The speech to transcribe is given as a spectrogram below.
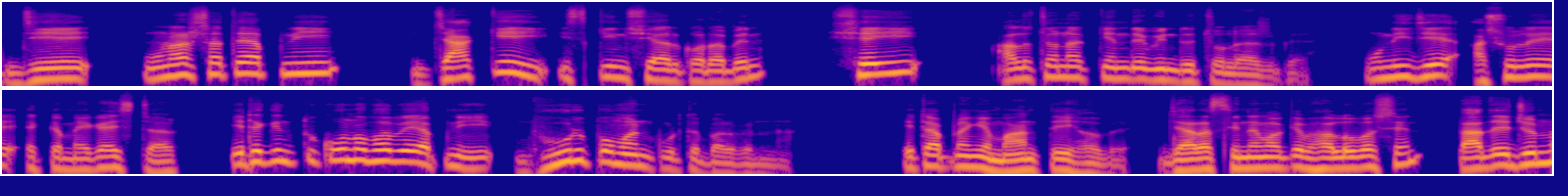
যে ওনার সাথে আপনি যাকেই স্ক্রিন শেয়ার করাবেন, সেই আলোচনার কেন্দ্রবিন্দু চলে আসবে। উনি যে আসলে একটা মেগা স্টার এটা কিন্তু কোনোভাবে আপনি ভুল প্রমাণ করতে পারবেন না। এটা আপনাকে মানতেই হবে। যারা সিনেমাকে ভালোবাসেন, তাদের জন্য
